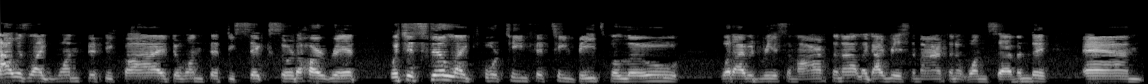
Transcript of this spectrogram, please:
that was like 155 to 156 sort of heart rate, which is still like 14, 15 beats below what I would race a marathon at. Like I raced a marathon at 170. Um,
